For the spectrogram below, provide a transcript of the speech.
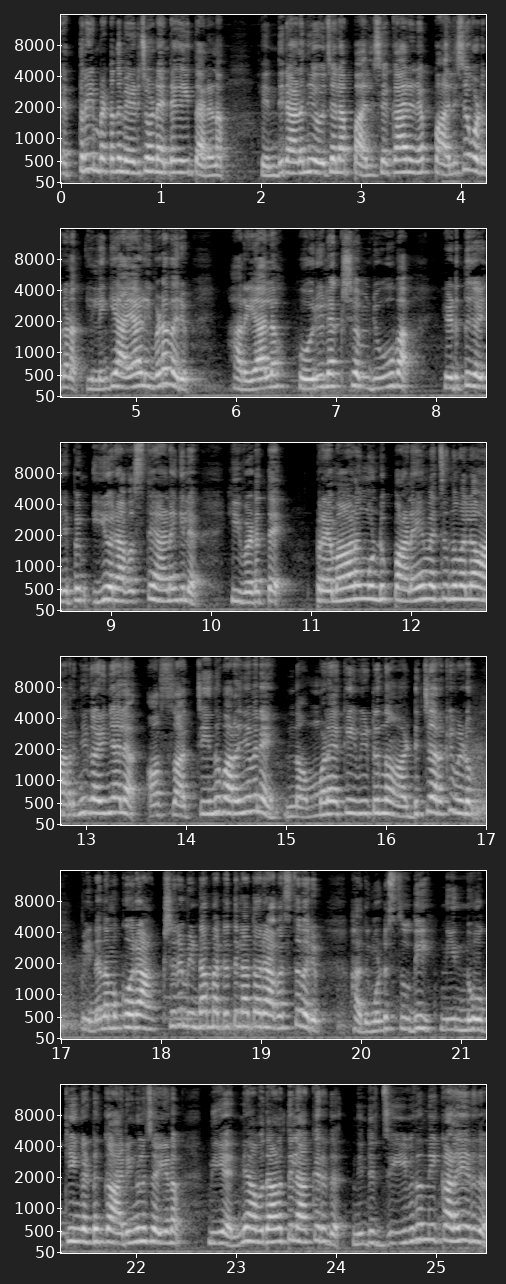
എത്രയും പെട്ടെന്ന് മേടിച്ചോണ്ട് എന്റെ കയ്യിൽ തരണം. എന്തിനാണെന്ന് ചോദിച്ചാൽ ആ പലിശക്കാരന് പലിശ കൊടുക്കണം. ഇല്ലെങ്കിൽ അയാൾ ഇവിടെ വരും. അറിയാലോ ഒരു ലക്ഷം രൂപ എടുത്തു കഴിഞ്ഞപ്പം ഈ ഒരു അവസ്ഥയാണെങ്കിൽ ഇവിടത്തെ പ്രമാണം കൊണ്ട് പണയം വെച്ചെന്ന് വല്ലതും അറിഞ്ഞു കഴിഞ്ഞാൽ ആ സച്ചി എന്ന് പറഞ്ഞവനെ നമ്മളെയൊക്കെ ഈ വീട്ടിൽ നിന്ന് അടിച്ചിറക്കി വിടും. പിന്നെ നമുക്ക് ഒരു അക്ഷരം ഇണ്ടാൻ പറ്റത്തില്ലാത്ത ഒരവസ്ഥ വരും. അതുകൊണ്ട് സ്തുതി നീ നോക്കിയും കണ്ടും കാര്യങ്ങൾ ചെയ്യണം. നീ എന്നെ അവതാളത്തിലാക്കരുത്. നിന്റെ ജീവിതം നീ കളയരുത്.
